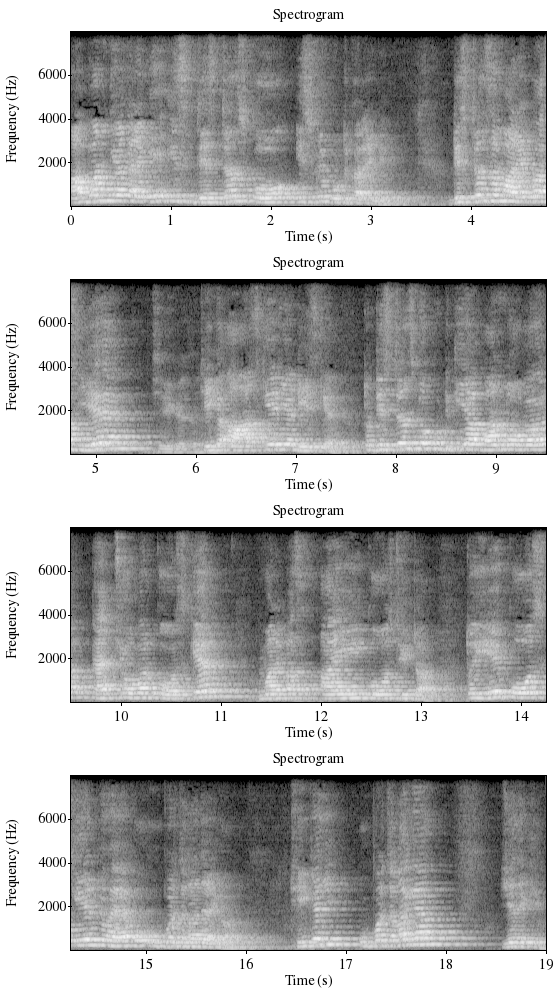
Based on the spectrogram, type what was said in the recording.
اب ہم کیا کریں گے اس ڈسٹنس کو اس میں پٹ کریں گے ڈسٹنس ہمارے پاس یہ ہے ٹھیک ہے آر اسکیئر یا ڈی اسکیئر تو ڈسٹنس کو پٹ کیا one over H over cos square ہمارے پاس آئی کوس تھیٹا تو یہ کوس اسکیئر جو ہے وہ اوپر چلا جائے گا ٹھیک ہے جی اوپر چلا گیا یہ دیکھیں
